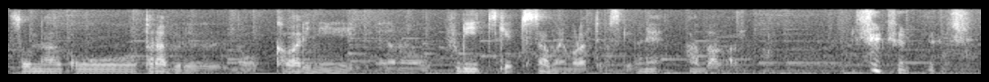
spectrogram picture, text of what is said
そんなこうトラブルの代わりにあのフリーチケット3枚もらってますけどねハンバーガー。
